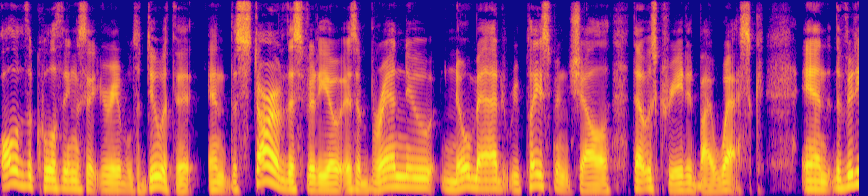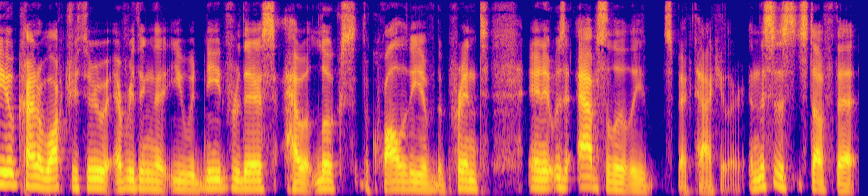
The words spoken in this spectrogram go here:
all of the cool things that you're able to do with it. And the star of this video is a brand new Nomad replacement shell that was created by Wesk. And the video kind of walked you through everything that you would need for this, how it looks, the quality of the print, and it was absolutely spectacular. And this is stuff that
